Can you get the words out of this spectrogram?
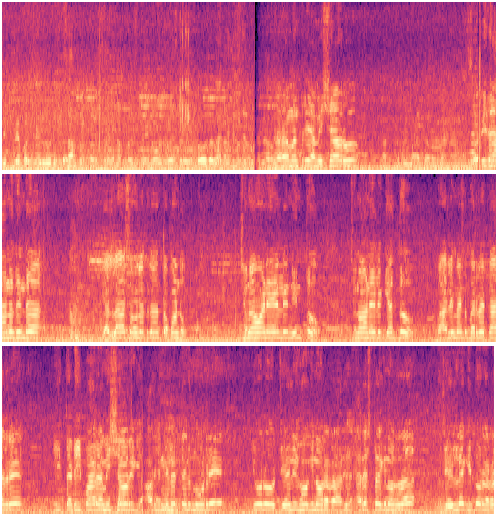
ರಿಪ್ಲೈ ನೋಡಿ ಸರ್. ಪ್ರಶ್ನೆ ನೋಡಿ ಕಳಿಸ್ತಾರೆ ಹೌದಲ್ಲ? ಗೃಹ ಮಂತ್ರಿ ಅಮಿತ್ ಶಾ ಅವರು ಸಂವಿಧಾನದಿಂದ ಎಲ್ಲ ಸವಲತ್ತುಗಳನ್ನು ತಗೊಂಡು ಚುನಾವಣೆಯಲ್ಲಿ ನಿಂತು ಚುನಾವಣೆಯಲ್ಲಿ ಗೆದ್ದು ಪಾರ್ಲಿಮೆಂಟ್ ಬರಬೇಕಾದ್ರೆ ಈ ತಡೀಪಾರ್ ಅಮಿತ್ ಶಾ ಅವರಿಗೆ ಅವ್ರ ಹಿನ್ನೆಲೆ ತೆಗೆದು ನೋಡ್ರಿ. ಇವರು ಜೈಲಿಗೆ ಹೋಗಿನವ್ರ ಅರೆಸ್ಟ್ ಆಗಿನವ್ರ ಜೈಲ್ನಾಗ ಇದ್ದವ್ರ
